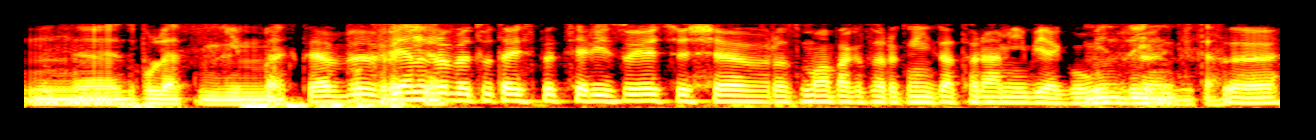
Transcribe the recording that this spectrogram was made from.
mm, dwuletnim Tak, ja okresie? wiem, że wy tutaj specjalizujecie się w rozmowach z organizatorami biegu, Między innymi, więc tak. e,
